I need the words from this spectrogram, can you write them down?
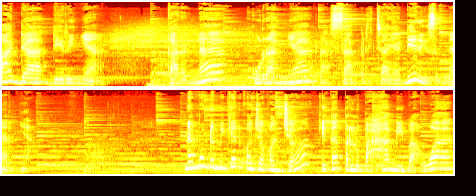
pada dirinya, karena kurangnya rasa percaya diri sebenarnya. Namun demikian, konco-konco, kita perlu pahami bahwa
